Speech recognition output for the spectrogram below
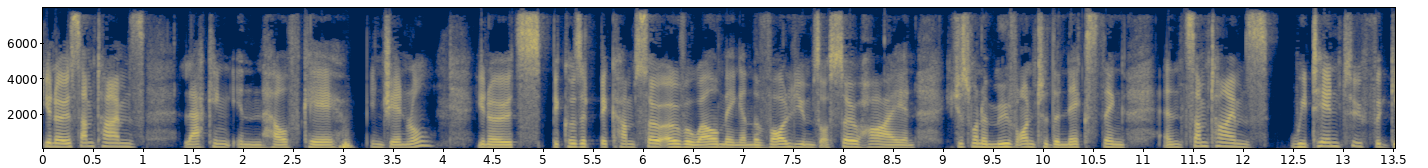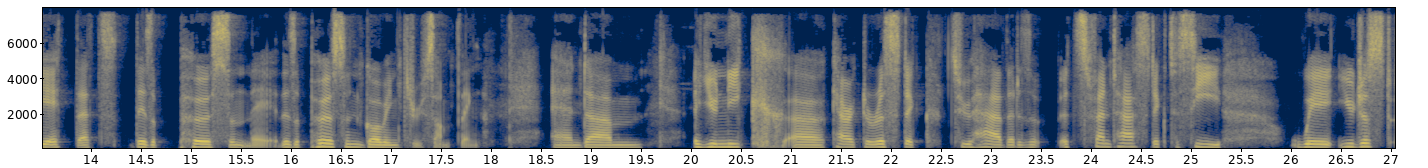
you know, sometimes lacking in healthcare in general. You know, it's because it becomes so overwhelming and the volumes are so high and you just want to move on to the next thing. And sometimes we tend to forget that there's a person there, there's a person going through something. And um, a unique uh, characteristic to have that is a, it's fantastic to see where you just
